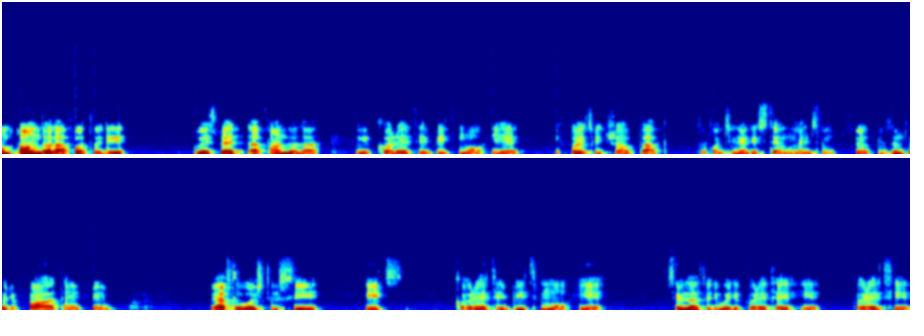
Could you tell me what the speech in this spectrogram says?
on pound dollar for today. We expect that pound dollar. Will correct a bit more here before it will drop back to continue this same momentum. So if we zoom to the four hour time frame we have to watch to see it correct a bit more here. Similar to the way they corrected here. Correct here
